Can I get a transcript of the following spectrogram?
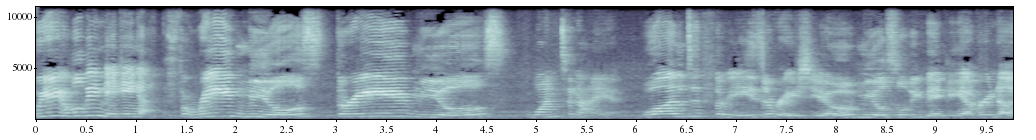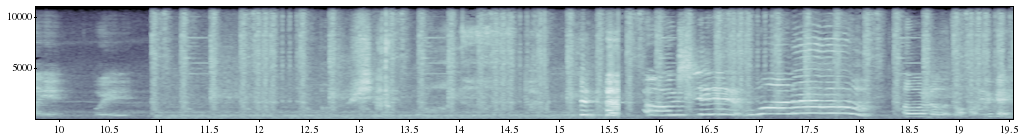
we will be making three meals, three meals. One tonight. One to three is a ratio of meals we'll be making every night. Wait. Oh shit, oh shit, up? Oh no, that's all funny. Okay.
